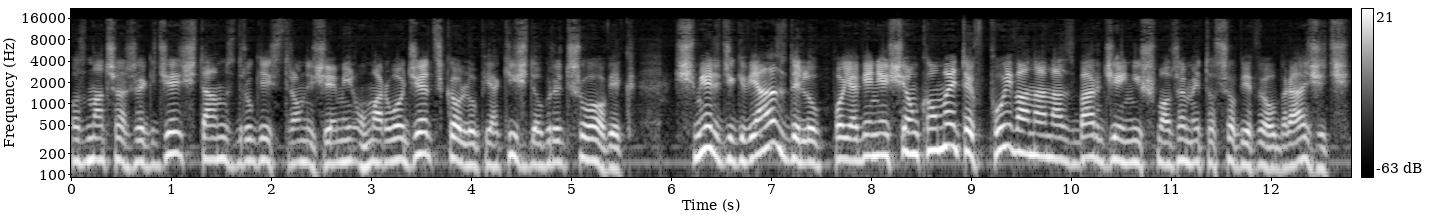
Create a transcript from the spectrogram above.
oznacza, że gdzieś tam z drugiej strony Ziemi umarło dziecko lub jakiś dobry człowiek. Śmierć gwiazdy lub pojawienie się komety wpływa na nas bardziej niż możemy to sobie wyobrazić.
